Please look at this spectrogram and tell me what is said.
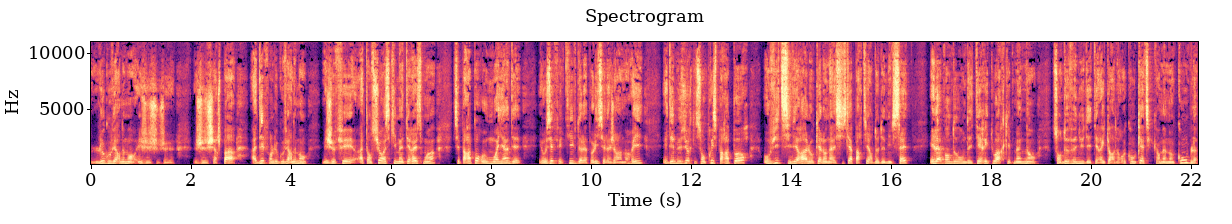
le gouvernement, et je ne cherche pas à défendre le gouvernement, mais je fais attention à ce qui m'intéresse, moi, c'est par rapport aux moyens et aux effectifs de la police et de la gendarmerie et des mesures qui sont prises par rapport au vide sidéral auquel on a assisté à partir de 2007 et l'abandon des territoires qui maintenant sont devenus des territoires de reconquête, c'est quand même un comble,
